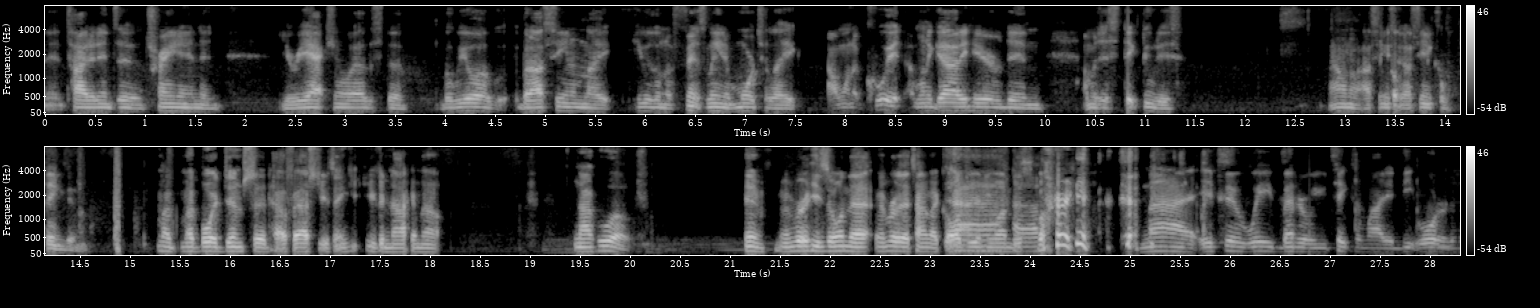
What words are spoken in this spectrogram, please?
and tied it into training and your reaction or other stuff. But we all, but I seen him like he was on the fence, leaning more to like I want to quit, I want to get out of here. Then I'm gonna just stick through this. I don't know. I seen I seen a couple things in him. My my boy Dim said, "How fast do you think you could knock him out?" Knock who out? Him. Remember he's on that. Remember that time I called you and he wanted to spar? Nah, it feel way better when you take somebody to deep water.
